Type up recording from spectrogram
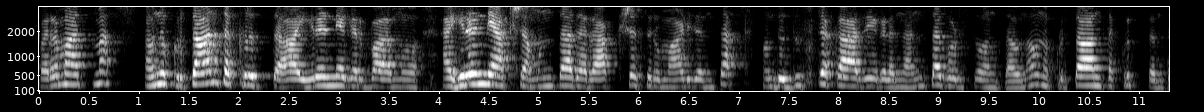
ಪರಮಾತ್ಮ, ಅವನು ಕೃತಾಂತ ಕೃತ್ ಆ ಹಿರಣ್ಯ ಗರ್ಭ ಆ ಹಿರಣ್ಯಾಕ್ಷ ಮುಂತಾದ ರಾಕ್ಷಸರು ಮಾಡಿದಂಥ ಒಂದು ದುಷ್ಟ ಕಾರ್ಯಗಳನ್ನು ಅಂತಗೊಳಿಸುವಂಥವನು ಅವನು ಕೃತಾಂತ ಕೃತ್ ಅಂತ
